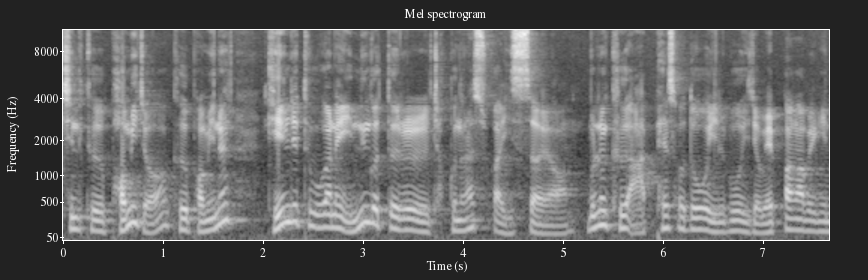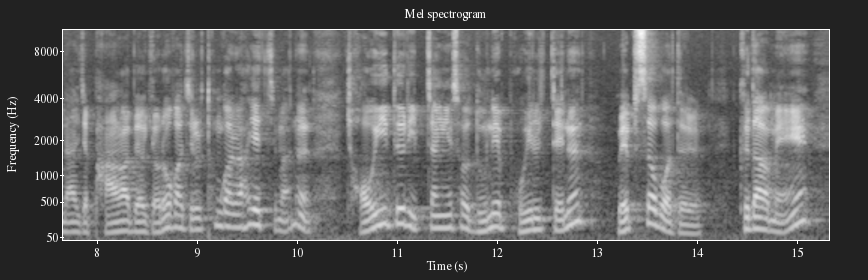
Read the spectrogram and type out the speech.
진, 그 범위죠. 그 범위는 DMZ 구간에 있는 것들을 접근을 할 수가 있어요. 물론 그 앞에서도 일부 이제 웹방화벽이나 이제 방화벽 여러 가지를 통과를 하겠지만은 저희들 입장에서 눈에 보일 때는 웹서버들 그 다음에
